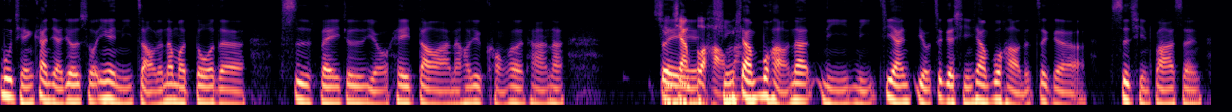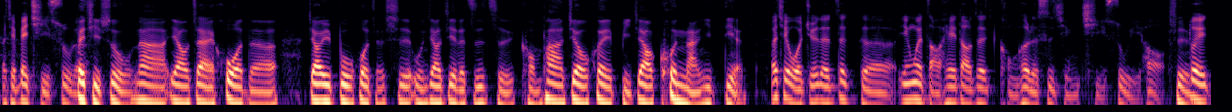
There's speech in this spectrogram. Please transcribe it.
目前看起来就是说，因为你找了那么多的是非，就是有黑道啊，然后去恐吓他，那形象不好，形象不好。那你你既然有这个形象不好的这个。事情发生，而且被起诉了。被起诉，那要再获得教育部或者是文教界的支持，恐怕就会比较困难一点。而且我觉得这个，因为找黑道这恐吓的事情起诉以后，是对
